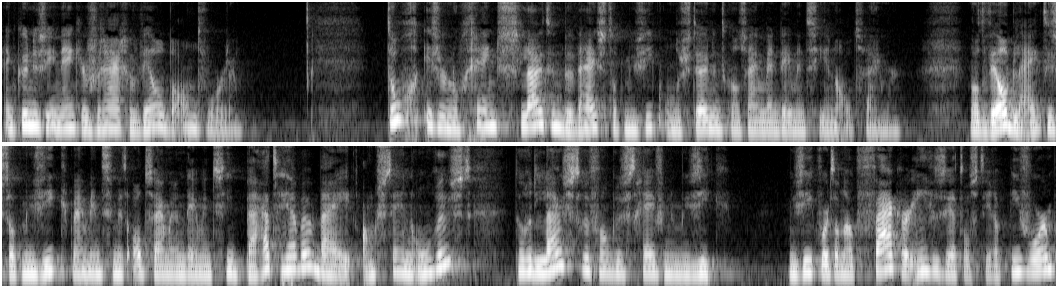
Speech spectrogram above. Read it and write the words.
en kunnen ze in één keer vragen wel beantwoorden. Toch is er nog geen sluitend bewijs dat muziek ondersteunend kan zijn bij dementie en Alzheimer. Wat wel blijkt is dat muziek bij mensen met Alzheimer en dementie baat hebben bij angsten en onrust, door het luisteren van rustgevende muziek. Muziek wordt dan ook vaker ingezet als therapievorm.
